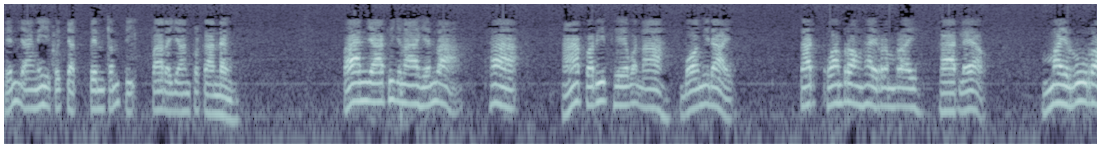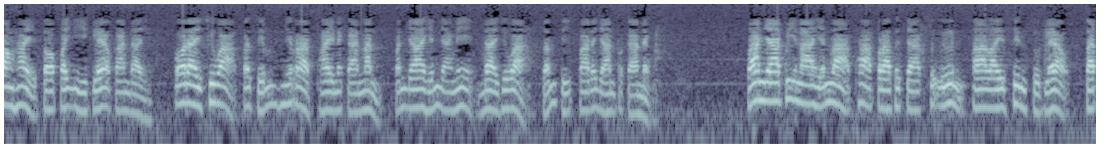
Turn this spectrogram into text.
เห็นอย่างนี้ก็จัดเป็นสันติปารยานประการหนึ่ง ปัญญาพิจารณาเห็นว่า ถ้าหาปริเทวนาบอไม่ได้ ตัดความร้องไห้รำไรขาดแล้ว ไม่รู้ร้องไห้ต่อไปอีกแล้วการใด ก็ได้ชื่อว่าเกษมนิราชภัยในการนั้น ปัญญาเห็นอย่างนี้ได้ชื่อว่า สันติปารยานประการหนึ่ง ปัญญาพิจารณาเห็นว่าถ้าปราศจากสะอื้นอะไรสิ้นสุดแล้ว ตัด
